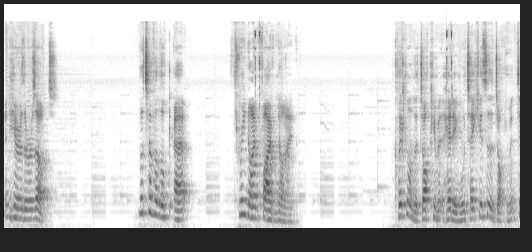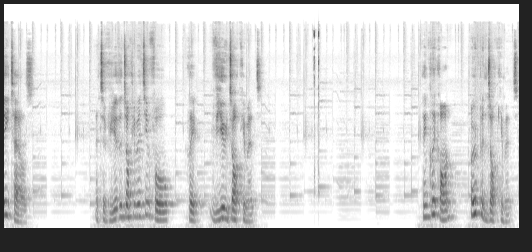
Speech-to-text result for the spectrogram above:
And here are the results. Let's have a look at 3959. Clicking on the document heading will take you to the document details. And to view the document in full, click View Document. Then click on Open Document.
